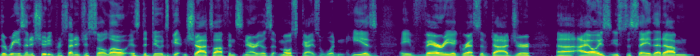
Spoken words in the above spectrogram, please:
the reason his shooting percentage is so low is the dude's getting shots off in scenarios that most guys wouldn't. He is a very aggressive dodger. Uh, I always used to say that um,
